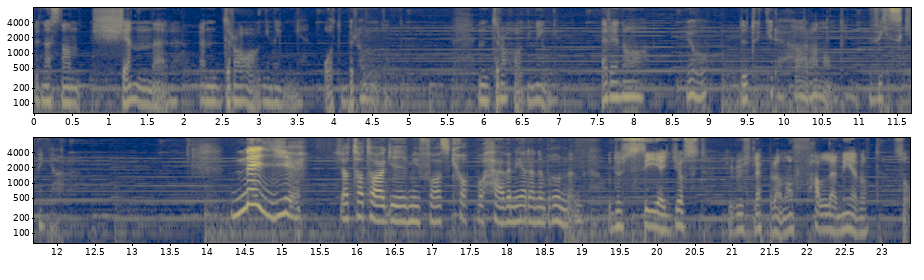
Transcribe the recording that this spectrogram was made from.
du nästan känner en dragning åt brunnen. En dragning. Är det nå... Jo, du tycker dig höra någonting. Viskningar. Nej! Jag tar tag i min fars kropp och häver ner den i brunnen. Och du ser just hur du släpper den och faller nedåt. Så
